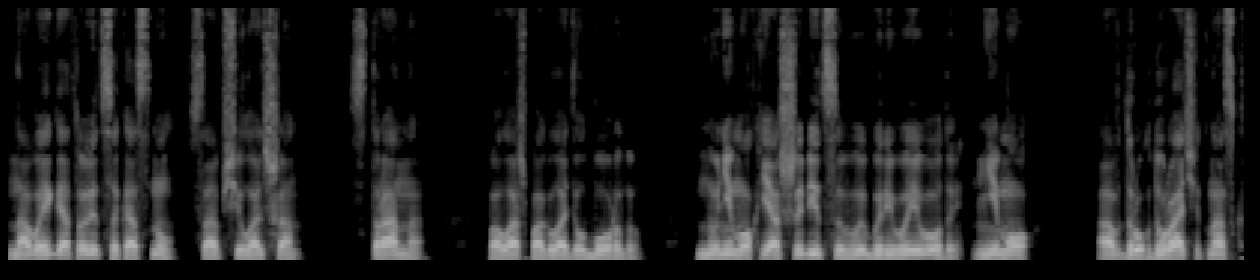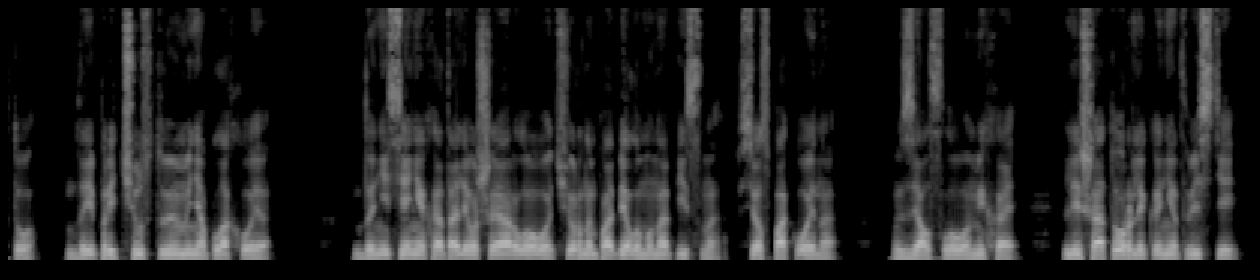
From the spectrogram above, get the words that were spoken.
«Навей готовится ко сну», — сообщил Альшан. «Странно», — Палаш погладил бороду. «Ну не мог я ошибиться в выборе воеводы, не мог. А вдруг дурачит нас кто? Да и предчувствие у меня плохое. В донесениях от Алеши и Орлова черным по белому написано. Все спокойно. Взял слово Михай. Лишь от Орлика нет вестей.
